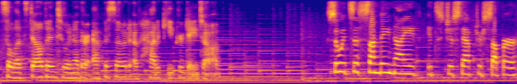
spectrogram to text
So let's delve into another episode of How to Keep Your Day Job. So it's a Sunday night, it's just after supper.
